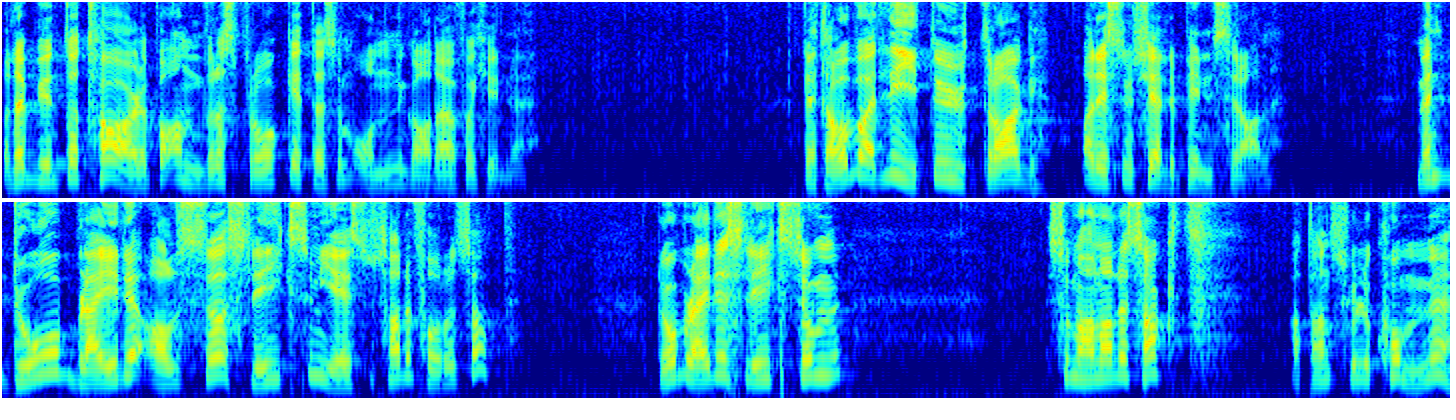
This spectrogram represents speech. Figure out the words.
og de begynte å tale på andre språk ettersom Ånden ga dem å forkynne. Dette var bare et lite utdrag av det som skjedde pinsedagen. Men da ble det altså slik som Jesus hadde forutsatt. Da ble det slik som, som han hadde sagt, at han skulle komme.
